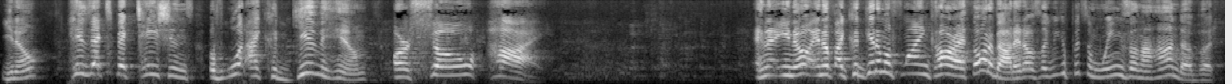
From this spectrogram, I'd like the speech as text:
You know, his expectations of what I could give him are so high. And, you know, and if I could get him a flying car, I thought about it. I was like, we could put some wings on a Honda, but,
